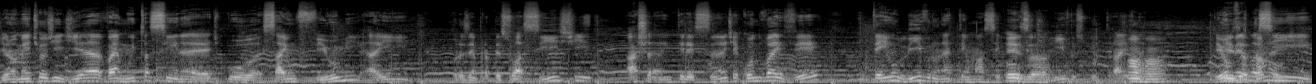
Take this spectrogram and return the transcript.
Geralmente hoje em dia vai muito assim, né? É, tipo, sai um filme, aí, por exemplo, a pessoa assiste, acha interessante, aí quando vai ver, tem um livro, né? Tem uma sequência Exato. de livros por trás. Uhum. Né? Eu Exatamente. mesmo assim,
